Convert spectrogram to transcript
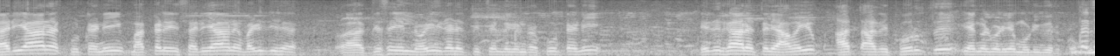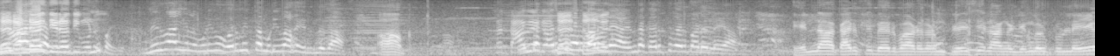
சரியான கூட்டணி மக்களை சரியான வழி திசையில் வழிநடத்தி செல்லுகின்ற கூட்டணி எதிர்காலத்தில் அமையும். அத்- பொறுத்து எங்களுடைய முடிவு இருக்கும். நிர்வாகிகள் முடிவு ஒருமித்த முடிவாக இருந்ததா? ஆம். எந்த கருத்து வேறுபாடு இல்லையா? எல்லா கருத்து வேறுபாடுகளும் பேசி நாங்கள் எங்களுக்குள்ளேயே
